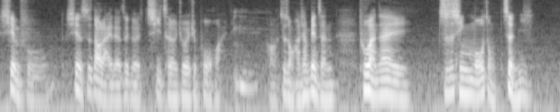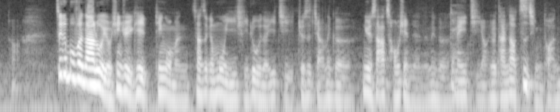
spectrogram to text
县府县市到来的这个汽车就会去破坏。嗯，好，这种好像变成突然在执行某种正义。啊，这个部分大家如果有兴趣，也可以听我们上次跟木仪一起录的一集，就是讲那个虐杀朝鲜人的那个那一集哦，有谈到自警团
